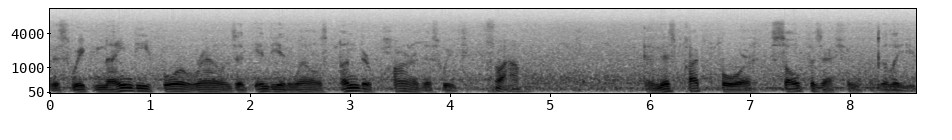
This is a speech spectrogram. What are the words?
this week. 94 rounds at Indian Wells, under par this week. Wow. And this putt for sole possession of the lead.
